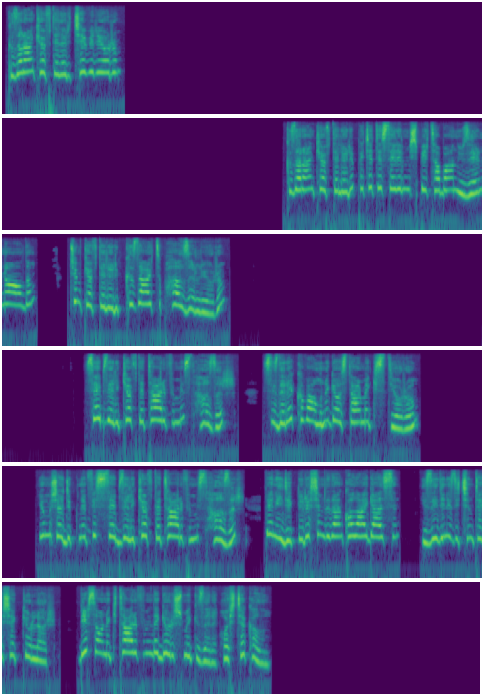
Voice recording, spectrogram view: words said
Kızaran köfteleri çeviriyorum. Kızaran köfteleri peçete serilmiş bir tabağın üzerine aldım. Tüm köfteleri kızartıp hazırlıyorum. Sebzeli köfte tarifimiz hazır. Sizlere kıvamını göstermek istiyorum. Yumuşacık nefis sebzeli köfte tarifimiz hazır. Deneyeceklere şimdiden kolay gelsin. İzlediğiniz için teşekkürler. Bir sonraki tarifimde görüşmek üzere. Hoşçakalın.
